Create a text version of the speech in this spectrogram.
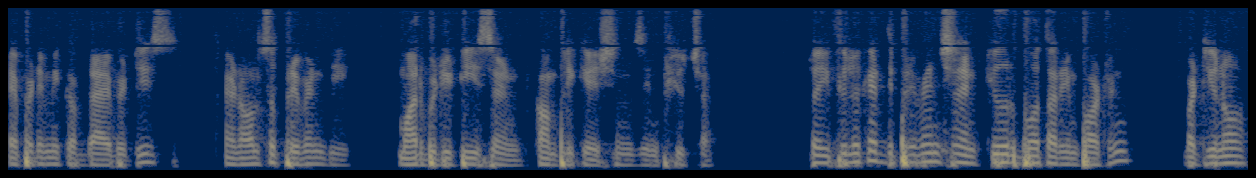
epidemic of diabetes and also prevent the morbidities and complications in future. So if you look at the prevention and cure, both are important, but you know,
